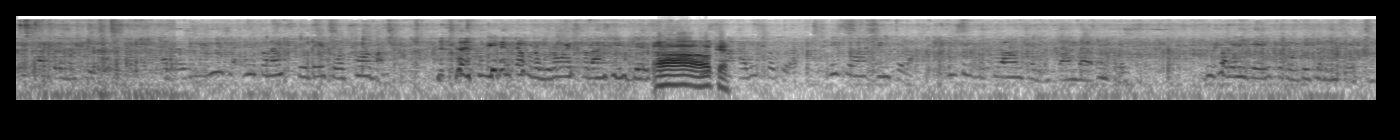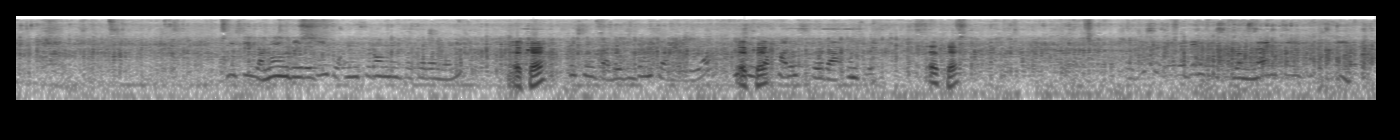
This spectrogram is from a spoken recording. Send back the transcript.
we have them here. Use the entrance for servants. we enter from low restaurant in here. Ah, okay. Aristocrat. This one emperor. This is the crown prince and the empress. Different gates for different places. This is the main building for enthronement ceremony. Okay. This is the residential area. This Okay. is the palace for the empress. Okay. So this building is from 1916.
